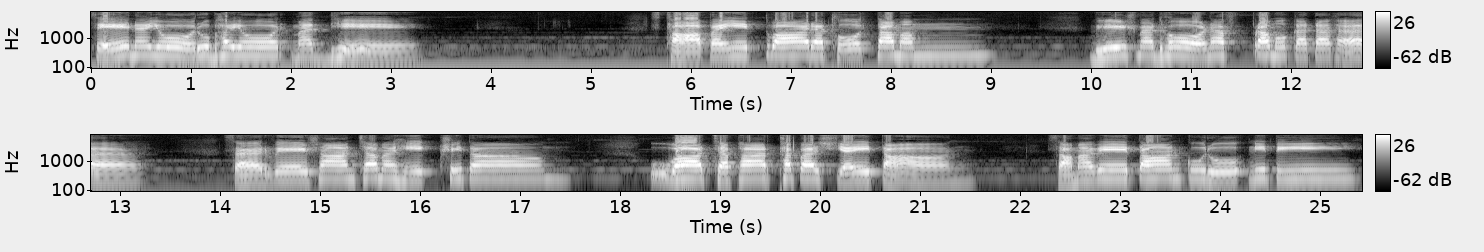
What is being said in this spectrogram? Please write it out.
सेनयोरुभयोर्मध्ये। स्थापयित्वा रथोत्तमम् भीष्मद्रोणः प्रमुखतः सर्वेषां च महीक्षिताम्। उवाच पार्थ पश्यैतान् समवेतान् कुरु निति।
